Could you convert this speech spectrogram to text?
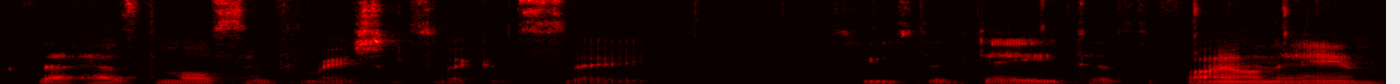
because that has the most information. So I can say, let's use the date as the file name,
